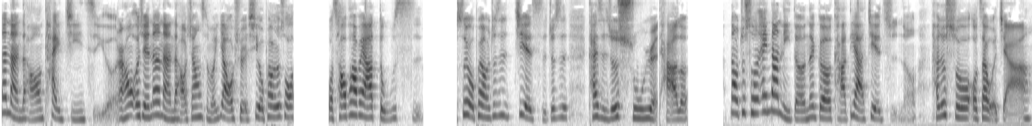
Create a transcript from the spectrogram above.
那男的好像太积极了。然后而且那男的好像什么药学系，我朋友就说我超怕被他毒死，所以我朋友就是借此就是开始就是疏远他了。那我就说，哎，那你的那个卡地亚戒指呢？他就说，哦，在我家。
